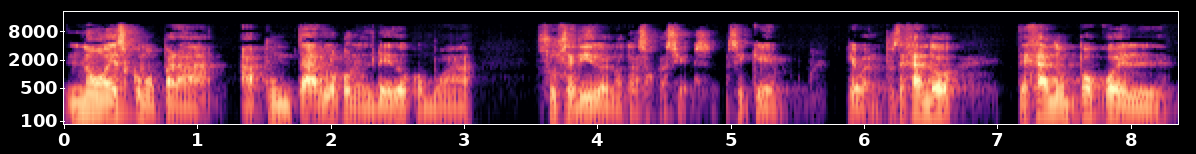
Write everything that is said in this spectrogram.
no es como para apuntarlo con el dedo como ha sucedido en otras ocasiones. Así que, que bueno, pues dejando, dejando un poco el,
